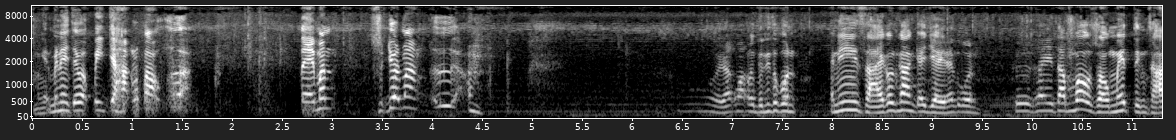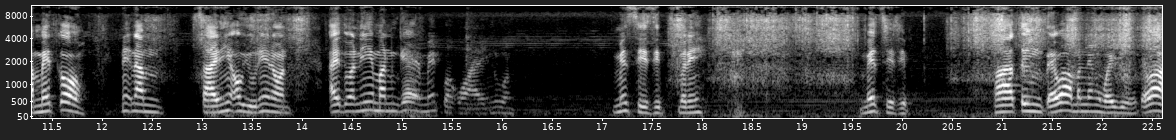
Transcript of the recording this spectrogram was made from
มันไม่แน่ใจว่าปีจะหักหรือเปล่าเออแต่มันสุดยอดมากเอ้ยรักมากเลยตัวนี้ทุกคน อันนี้สายค่อนข้างใหญ่ๆนะทุกคน คือใครทำว่าวสองเมตรถึงสามเมตรก็แนะนำสายนี้เอาอยู่แน่นอน ไอตัวนี้มันแค่เม็ดกว่าๆเองทุกคนเม็ดสี่สิบตัวนี้ เม็ดสี่สิบพาตึงแต่ว่ามันยังไหวอยู่ แต่ว่า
